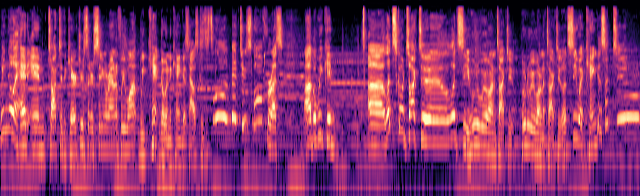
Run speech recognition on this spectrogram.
We can go ahead and talk to the characters that are sitting around if we want. We can't go into Kanga's house because it's a little bit too small for us. Uh, but we could uh, let's go talk to, let's see, who do we want to talk to? Who do we want to talk to? Let's see what Kanga's up to.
